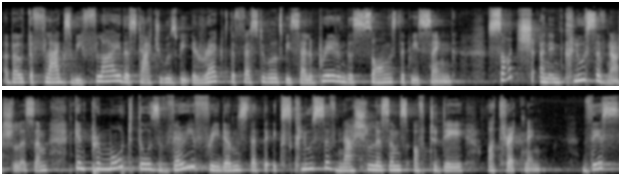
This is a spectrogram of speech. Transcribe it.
about the flags we fly, the statues we erect, the festivals we celebrate, and the songs that we sing. Such an inclusive nationalism can promote those very freedoms that the exclusive nationalisms of today are threatening. This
